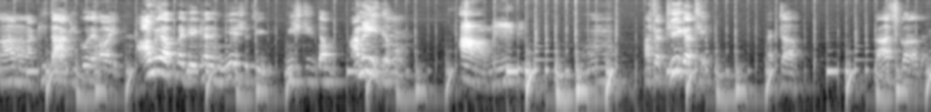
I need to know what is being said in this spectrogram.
না না না কি তা কি করে হয়? আমি আপনাকে এখানে নিয়ে এসেছি মিষ্টির দাম আমিই দেবো। আমি আচ্ছা ঠিক আছে। একটা কাজ করা যায়।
